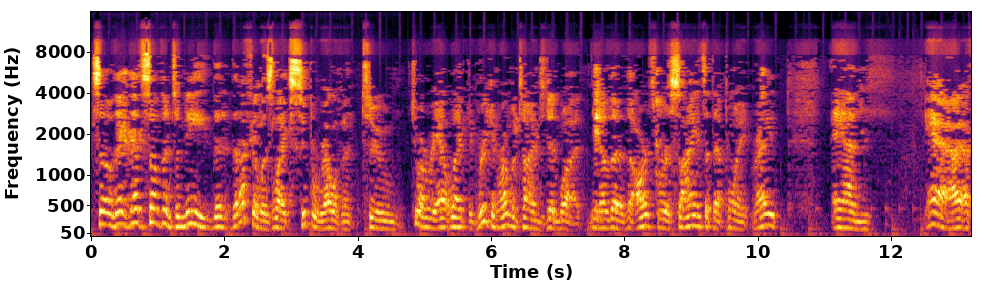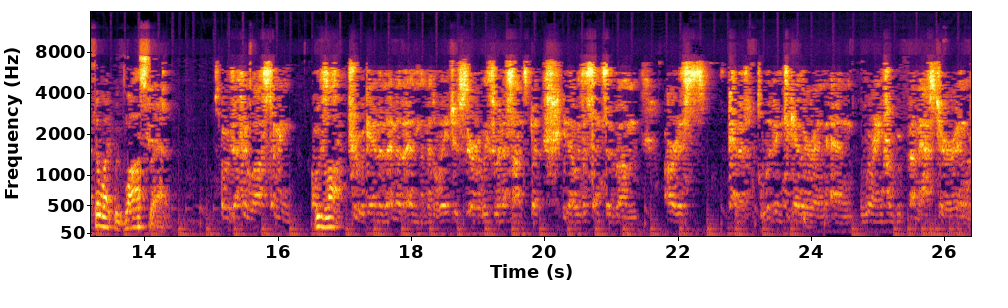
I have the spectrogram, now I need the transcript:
So that that's something to me that that I feel is like super relevant to to our reality. Like the Greek and Roman times did what? You know, the the arts were a science at that point, right? And yeah, I, I feel like we've lost that. Well, we've definitely lost. I mean, We've lost. true again in the, in, the, in the Middle Ages or at least Renaissance, but you know, with a sense of um, artists kind of living together and, and learning from a master, and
